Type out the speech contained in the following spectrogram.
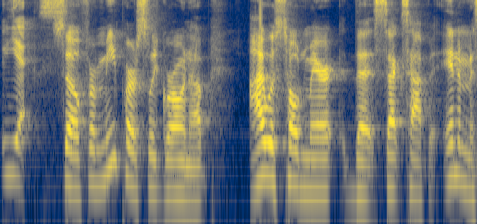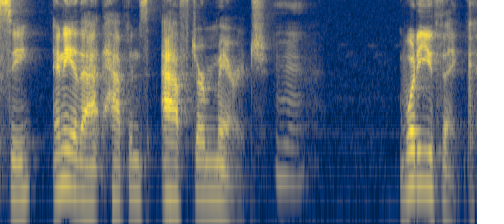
yes. So for me personally, growing up, I was told mar- that sex happen intimacy, any of that happens after marriage. Mm-hmm. What do you think?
